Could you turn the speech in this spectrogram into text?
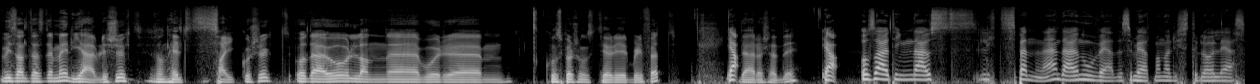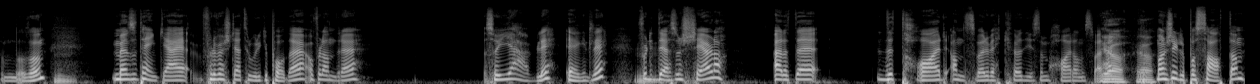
Hvis alt det stemmer, jævlig sjukt. Sånn helt psykosjukt. Og det er jo landet hvor eh, konspirasjonsteorier blir født. Ja. Det her har skjedd i. Ja, og så er jo ting Det er jo litt spennende. Det er jo noe ved det som gjør at man har lyst til å lese om det og sånn. Mm. Men så tenker jeg For det første, jeg tror ikke på det. Og for det andre Så jævlig, egentlig. Fordi Mm. det som skjer, da, er at det, det tar ansvaret vekk fra de som har ansvaret Ja, ja. Man skylder på Satan.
